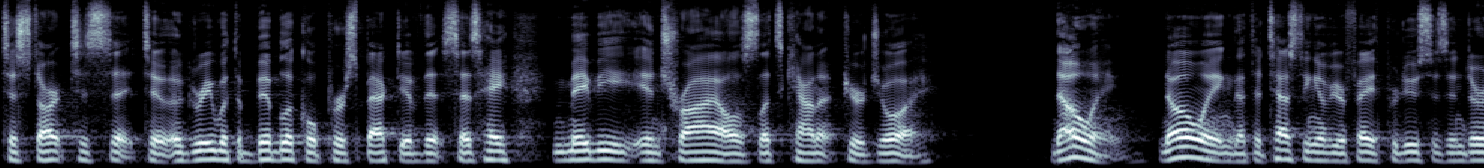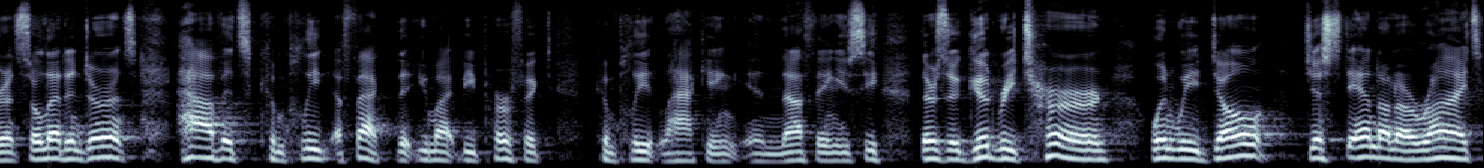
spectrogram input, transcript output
to start to, say, to agree with the biblical perspective that says, hey, maybe in trials, let's count it pure joy. Knowing knowing that the testing of your faith produces endurance. So let endurance have its complete effect, that you might be perfect, complete, lacking in nothing. You see, there's a good return when we don't just stand on our rights,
